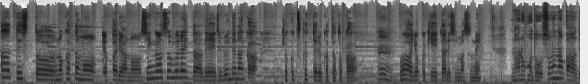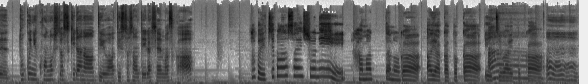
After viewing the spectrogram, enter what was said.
アーティストの方もやっぱりあのシンガーソングライターで自分でなんか曲作ってる方とかうはよく聞いたりしますね。ん、なるほど。その中で特にこの人好きだなっていうアーティストさんっていらっしゃいますか？多分一番最初にハマったのが綾香とか HY とかうんうんうん。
